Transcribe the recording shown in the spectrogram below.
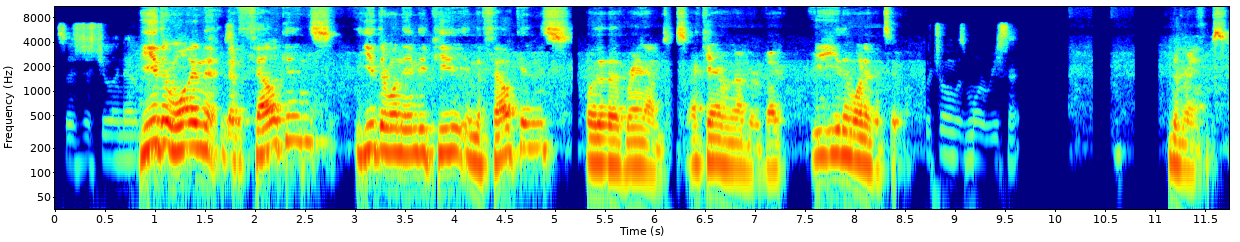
So it's just Julian Edelman. He either won the Falcons, he either won the MVP in the Falcons or the Rams. I can't remember, but either one of the two. Which one was more recent? The Rams.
